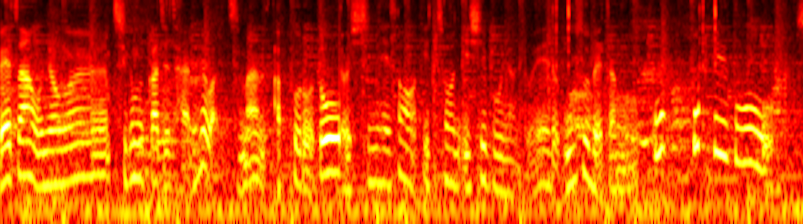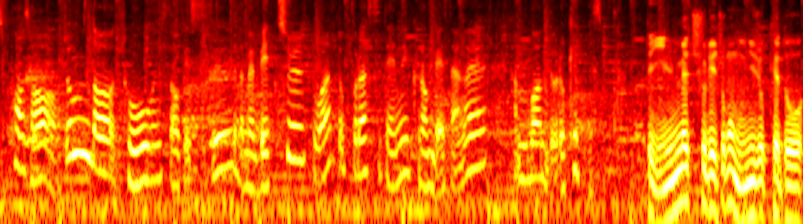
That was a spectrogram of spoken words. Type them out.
매장 운영을 지금까지 잘 해왔지만 앞으로도 열심히 해서 2025년도에 우수 매장으로 꼭 뽑히고 싶어서 좀 더 좋은 서비스, 그다음에 매출 또한 또 플러스 되는 그런 매장을 한번 노력해 보겠습니다. 그때 일 매출이 조금 운이 좋게도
